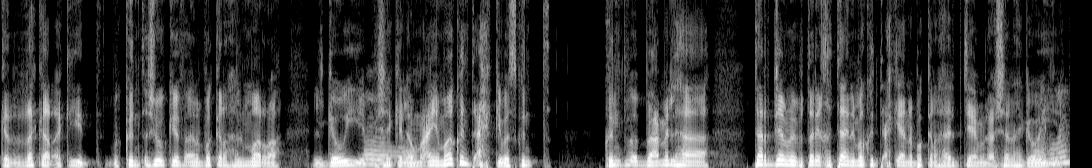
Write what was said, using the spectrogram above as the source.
كذكر أكيد. كنت أشوف كيف أنا بكره المراه القوية بشكل أو معين. ما كنت أحكي بس كنت كنت بعملها ترجمة بطريقة ثانية ما كنت أحكي أنا بكره اللي بتعمله عشانها قوية.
